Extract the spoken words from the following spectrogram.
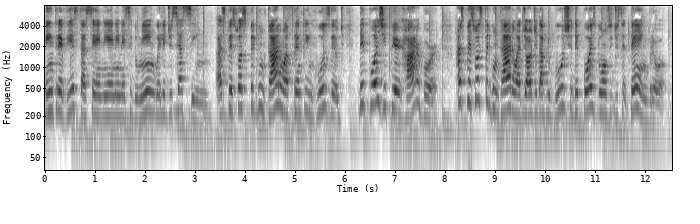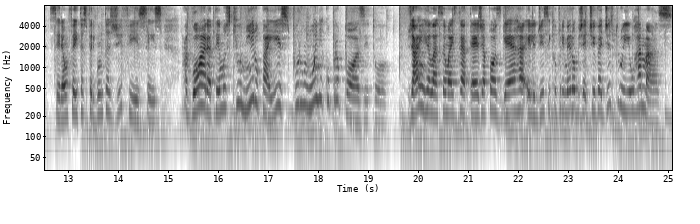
Em entrevista à CNN nesse domingo, ele disse assim: As pessoas perguntaram a Franklin Roosevelt depois de Pearl Harbor. As pessoas perguntaram a George W. Bush depois do 11 de setembro. Serão feitas perguntas difíceis. Agora temos que unir o país por um único propósito. Já em relação à estratégia pós-guerra, ele disse que o primeiro objetivo é destruir o Hamas.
